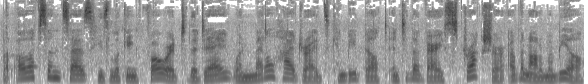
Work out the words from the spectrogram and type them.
but Olafsson says he's looking forward to the day when metal hydrides can be built into the very structure of an automobile,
